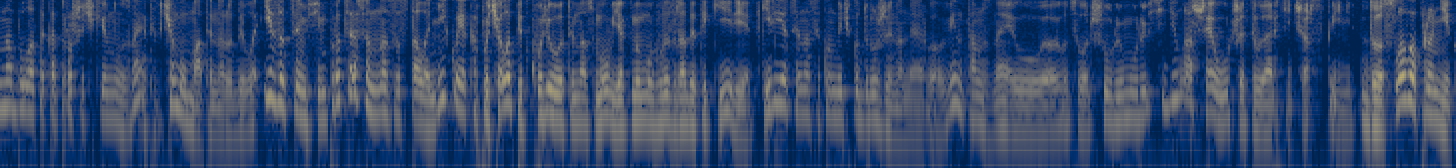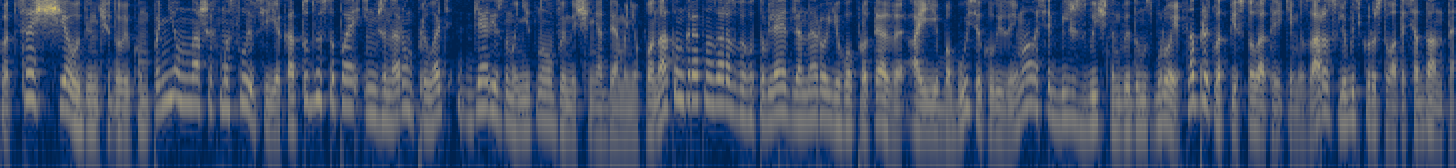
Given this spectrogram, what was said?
вона була така трошечки, ну знаєте, в чому мати народила. І за цим всім процесом нас застала Ніко, яка почала підколювати нас, мов як ми могли зрадити Кірія. Кірія це на секундочку дружина Неро. Він там з нею е, оце от шури-мури всі діла ще у четвертій частині. До слова про Ніко, це ще один чудовий компаньйон наших мисливців, яка тут виступає інженером приладь для різноманітного винищення демонів. Вона конкретно зараз виготовляє для Неро його протези, а її бабуся колись займалася більш звичним видом зброї, наприклад, пістолети, якими зараз любить користуватися Данте.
